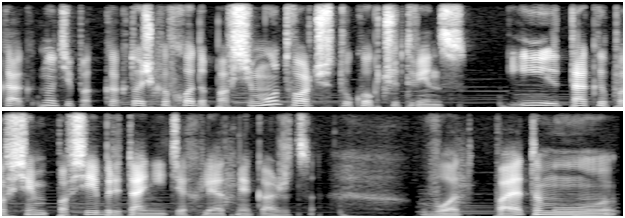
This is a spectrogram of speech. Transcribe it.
как, ну, типа, как точка входа по всему творчеству Кокчу Твинс, и так и по, всем, по всей Британии тех лет, мне кажется. Вот, поэтому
